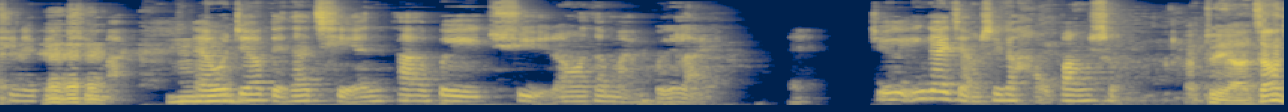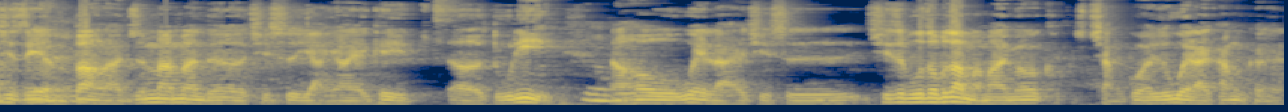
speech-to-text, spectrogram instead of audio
去那边去买。哎，我只要给他钱，他会去，然后他买回来。就应该讲是一个好帮手啊，对啊，这样其实也很棒啦。嗯、就是慢慢的，其实养羊也可以呃独立，嗯、然后未来其实其实不都不知道妈妈有没有想过，就是未来他们可能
